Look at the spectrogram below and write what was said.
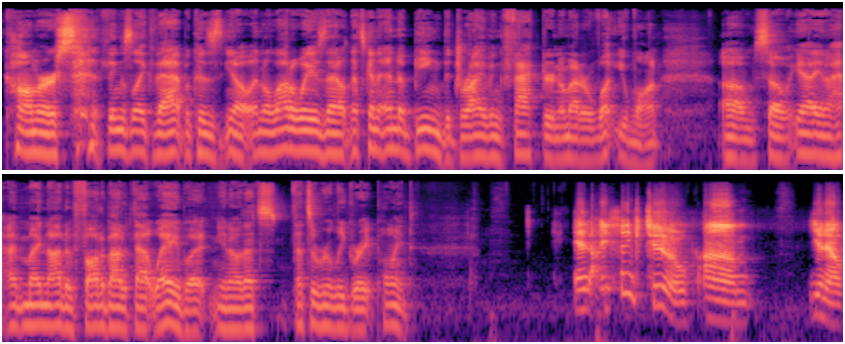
commerce, things like that, because, you know, in a lot of ways that that's going to end up being the driving factor no matter what you want. Um, so yeah, you know, I, I, might not have thought about it that way, but you know, that's that's a really great point. And I think too, um, you know,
